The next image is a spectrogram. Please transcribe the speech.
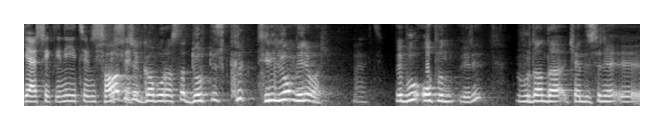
gerçekliğini yitirmiş Sadece bir şey. Gaboras'ta 440 trilyon veri var. Evet. Ve bu open veri. Buradan da kendisine e,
